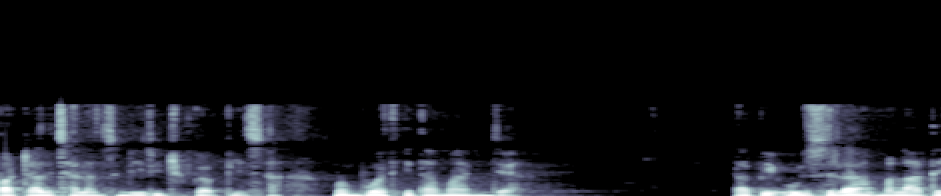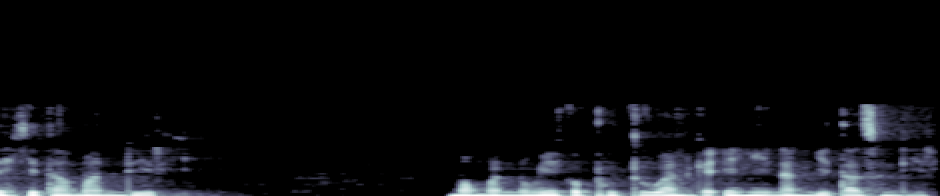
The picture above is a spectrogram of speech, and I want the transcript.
Padahal jalan sendiri juga bisa. Membuat kita manja. Tapi uzlah melatih kita mandiri. Memenuhi kebutuhan, keinginan kita sendiri.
